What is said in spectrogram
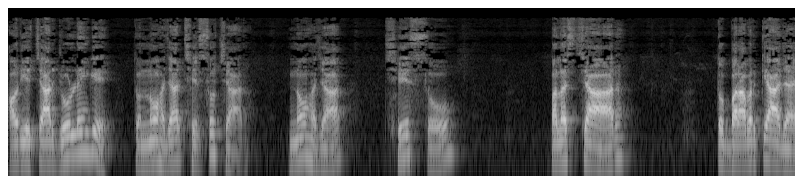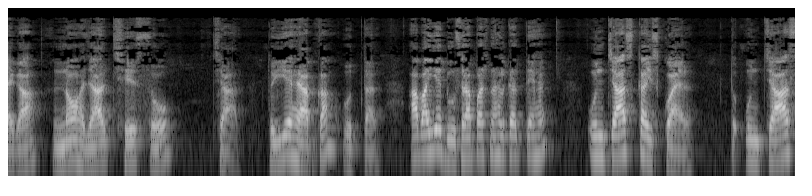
और ये चार जोड़ लेंगे तो नौ हज़ार छह सौ चार। नौ हज़ार छ सौ प्लस चार तो बराबर क्या आ जाएगा? नौ हज़ार छह सौ चार। तो ये है आपका उत्तर। अब आइए दूसरा प्रश्न हल करते हैं। उनचास का स्क्वायर। तो उनचास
